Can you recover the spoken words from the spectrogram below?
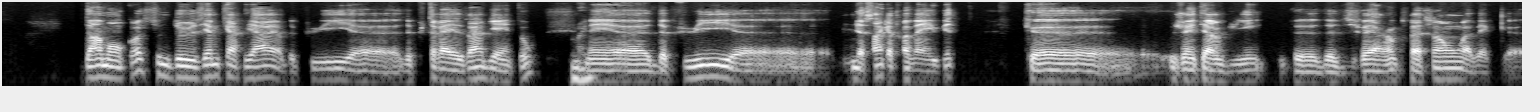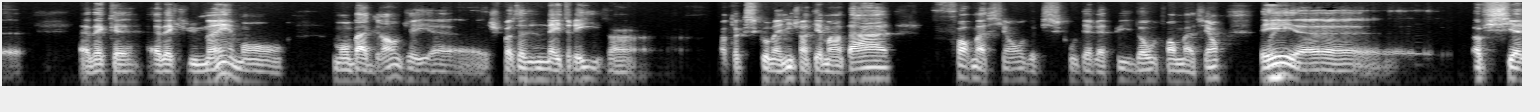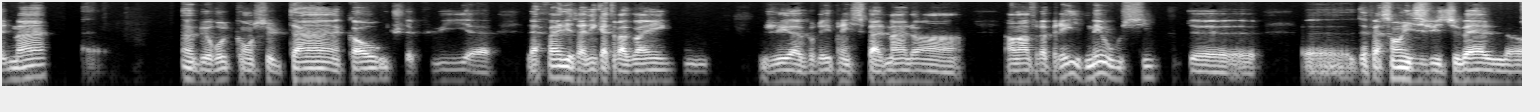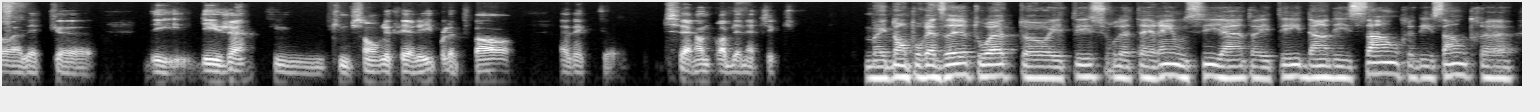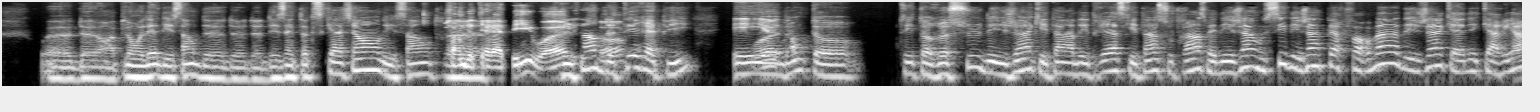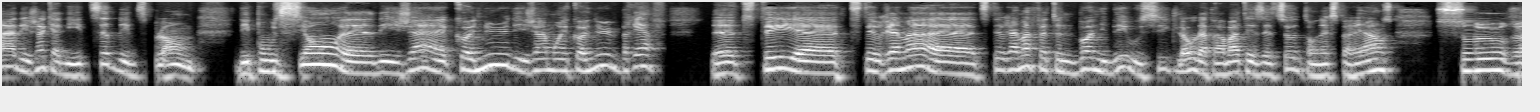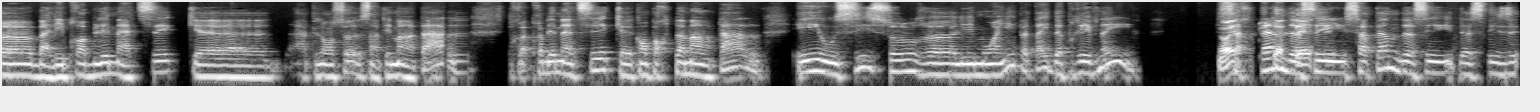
dans mon cas, c'est une deuxième carrière depuis, depuis 13 ans bientôt. Mais depuis 1988 que j'interviens de, différentes façons avec, avec, avec l'humain. Mon, mon background, euh, je possède une maîtrise en, toxicomanie, santé mentale, formation de psychothérapie, d'autres formations, et euh, officiellement euh, un bureau de consultant, coach depuis la fin des années 80, où j'ai œuvré principalement là, en, entreprise, mais aussi de, de façon individuelle avec des, des, gens qui, me sont référés pour la plupart avec euh, différentes problématiques. Bien, donc, on pourrait dire, toi, tu as été sur le terrain aussi, hein? tu as été dans des centres, des centres euh, euh, de, appelons-les des centres de, désintoxication, des centres. Centres de thérapie, oui. Des centres de thérapie. Et donc, tu as reçu des gens qui étaient en détresse, qui étaient en souffrance, mais des gens aussi, des gens performants, des gens qui ont des carrières, des gens qui ont des titres, des diplômes, des positions, euh, des gens connus, des gens moins connus. Bref, euh, tu t'es euh, vraiment, vraiment fait une bonne idée aussi, Claude, à travers tes études, ton expérience sur ben, les problématiques, appelons ça santé mentale, problématiques euh, comportementales et aussi sur euh, les moyens peut-être de prévenir certaines de ces, certaines de ces,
